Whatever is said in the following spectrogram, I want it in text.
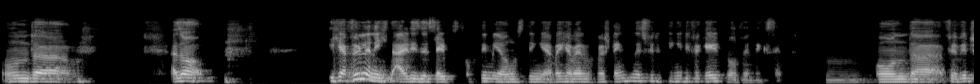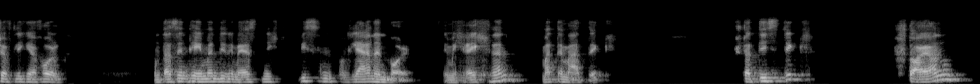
Und äh, also ich erfülle nicht all diese Selbstoptimierungsdinge, aber ich habe ein Verständnis für die Dinge, die für Geld notwendig sind. Mhm. Und äh, für wirtschaftlichen Erfolg. Und das sind Themen, die die meisten nicht wissen und lernen wollen. Nämlich Rechnen, Mathematik, Statistik, Steuern,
